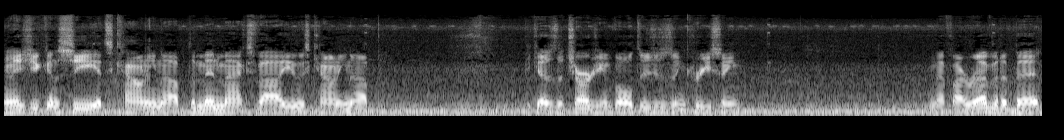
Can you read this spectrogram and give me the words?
And as you can see, it's counting up. The min-max value is counting up because the charging voltage is increasing. And if I rev it a bit,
